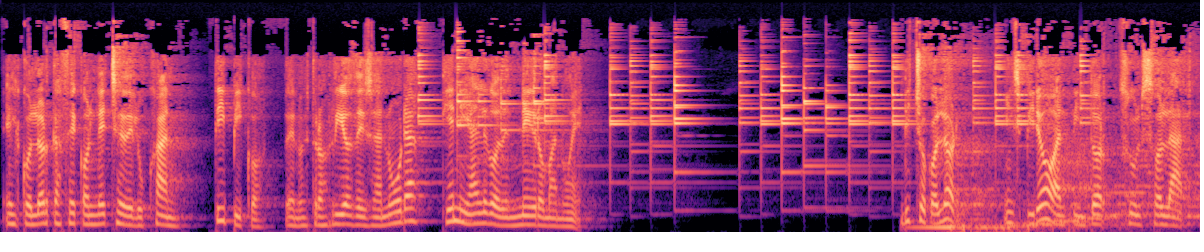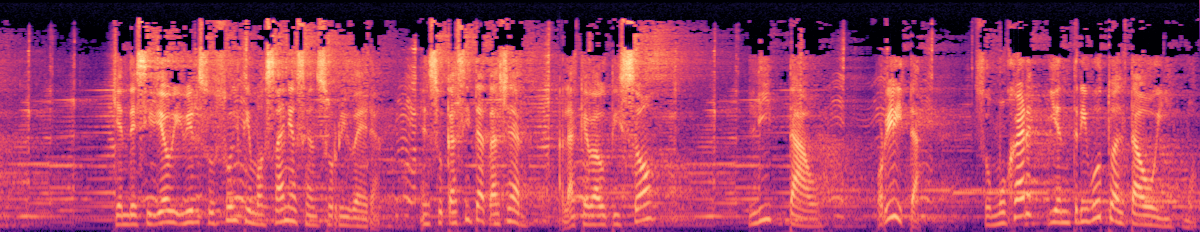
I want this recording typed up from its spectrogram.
El color café con leche de Luján, típico de nuestros ríos de llanura, tiene algo del negro Manuel. Dicho color inspiró al pintor Sul Solar quien decidió vivir sus últimos años en su ribera, en su casita taller, a la que bautizó Li Tao, por Lita, su mujer y en tributo al taoísmo.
